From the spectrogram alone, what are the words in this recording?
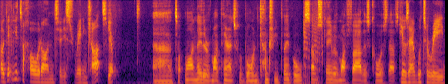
I'll get you to hold on to this reading chart. yep. Uh, top line, neither of my parents were born country people. Some scheme of my father's caused us. He was able to read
